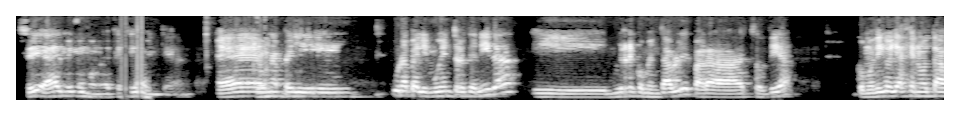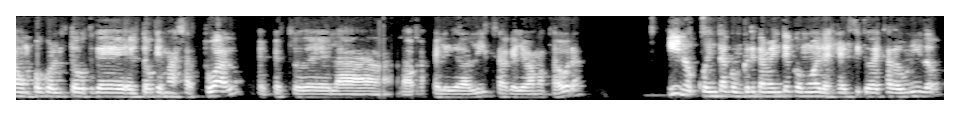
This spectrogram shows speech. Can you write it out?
Sí, es el mismo mono, efectivamente. ¿eh? Es una peli, una peli muy entretenida y muy recomendable para estos días. Como digo, ya se nota un poco el toque, el toque más actual respecto de la- las otras pelis de la lista que llevamos hasta ahora. Y nos cuenta concretamente cómo el ejército de Estados Unidos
